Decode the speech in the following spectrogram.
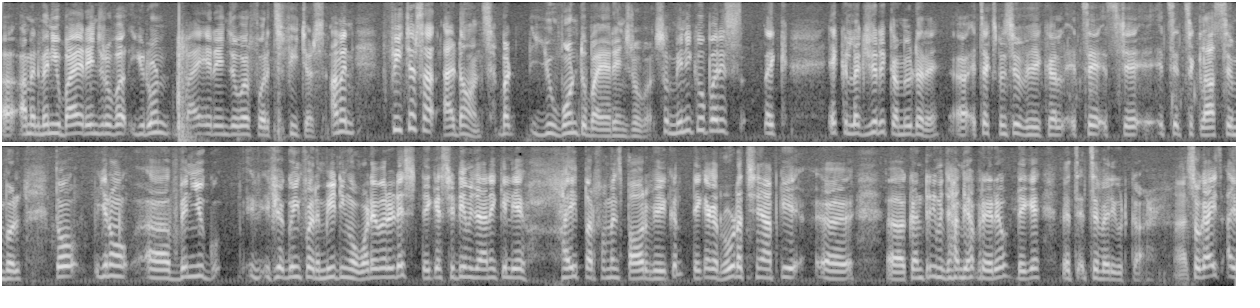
I mean when you buy Range Rover you don't buy a Range Rover for its features I mean features are add ons but you want to buy a Range Rover so Mini Cooper is like एक लग्जरी कम्यूटर है। It's expensive vehicle it's it's it's it's a class symbol तो you know when you if you going for a meeting और वट एवर इट इज़ ठीक है सिटी में जाने के लिए हाई परफॉर्मेंस पावर व्हीकल ठीक है अगर रोड अच्छे हैं आपकी कंट्री में जहाँ भी आप रह रहे हो, ठीक है it's it's a very good car so guys I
